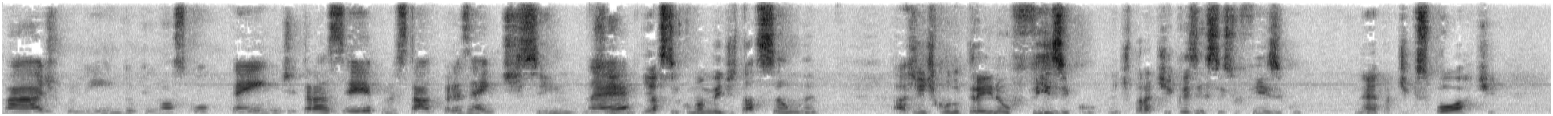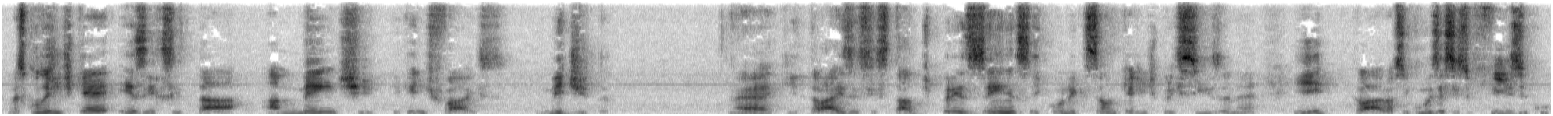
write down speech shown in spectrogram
mágico, lindo que o nosso corpo tem de trazer para o estado presente. Sim, né? Sim. E assim como a meditação, né? A gente quando treina o físico, a gente pratica exercício físico, né? Pratica esporte. Mas quando a gente quer exercitar a mente, o que a gente faz? Medita. Né, que traz esse estado de presença e conexão que a gente precisa, né? E, claro, assim como exercício físico,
